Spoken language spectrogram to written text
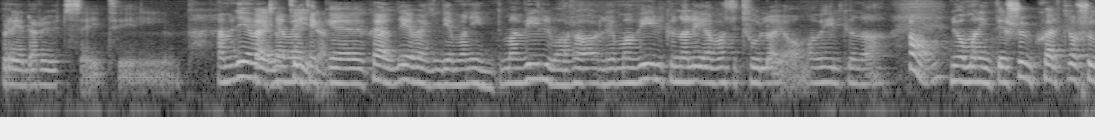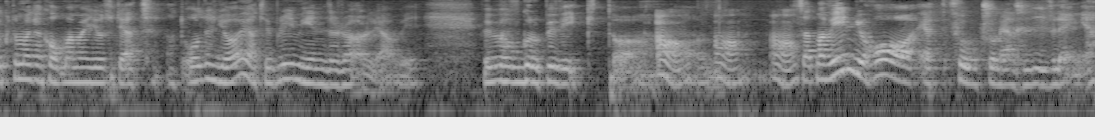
breder ut sig till... Ja, men det är verkligen, jag tänker själv, det är verkligen det man inte, man vill vara rörlig, man vill kunna leva sitt fulla jag, man vill kunna Ja. Nu om man inte är sjuk, självklart sjukdomar kan komma, men just det att, att åldern gör ju att vi blir mindre rörliga. Vi, vi behöver gå upp i vikt. Och, Ja, ja, ja. Så att man vill ju ha ett funktionellt liv länge.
